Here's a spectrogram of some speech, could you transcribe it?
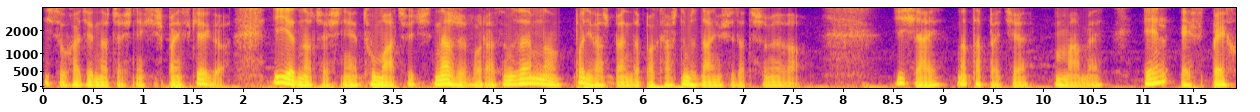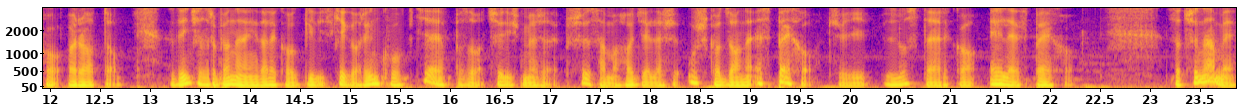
i słuchać jednocześnie hiszpańskiego i jednocześnie tłumaczyć na żywo razem ze mną, ponieważ będę po każdym zdaniu się zatrzymywał. Dzisiaj na tapecie mamy El Espejo Roto. Zdjęcie zrobione niedaleko gliwickiego rynku, gdzie zobaczyliśmy, że przy samochodzie leży uszkodzone espejo, czyli lusterko El Espejo. Zaczynamy,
